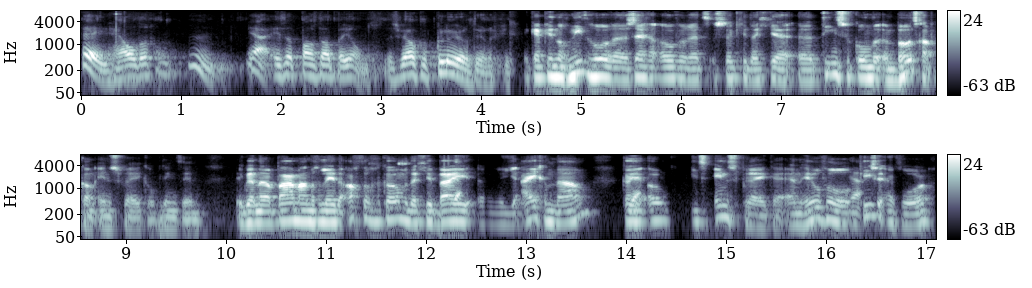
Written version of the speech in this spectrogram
hé, hey, helder, hmm, ja, is dat, past dat bij ons? Dus welke kleur durf je? Ik heb je nog niet horen zeggen over het stukje dat je uh, eh, 10 seconden een boodschap kan inspreken op LinkedIn. Ik ben er een paar maanden geleden achter gekomen dat je bij uh, je eigen naam kan je ook iets inspreken. En heel veel kiezen ervoor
